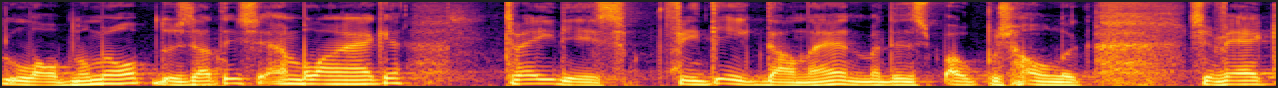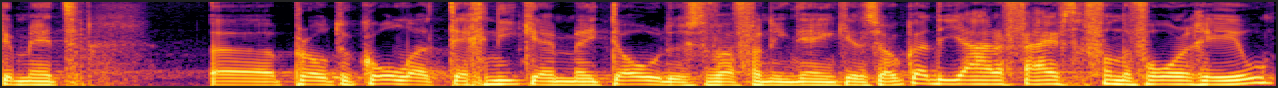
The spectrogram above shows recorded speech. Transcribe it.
loopt nog maar op. Dus dat is een belangrijke. Tweede is, vind ik dan, hè, maar dit is ook persoonlijk. Ze werken met eh, protocollen, technieken en methodes. Waarvan ik denk, dat is ook uit de jaren 50 van de vorige eeuw.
